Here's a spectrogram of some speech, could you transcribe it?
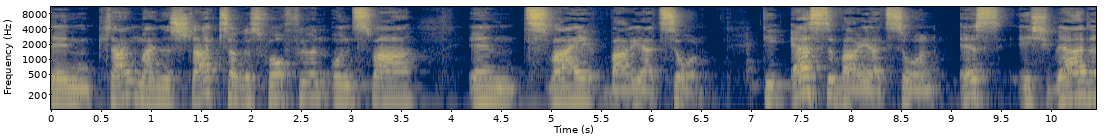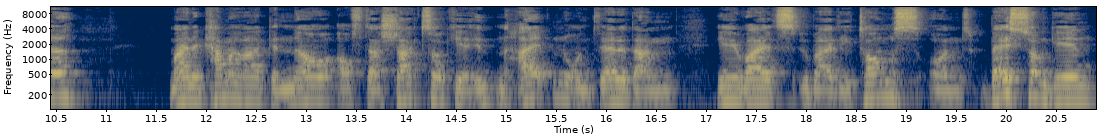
den Klang meines Schlagzeuges vorführen und zwar in zwei Variationen. Die erste Variation ist, ich werde meine Kamera genau auf das Schlagzeug hier hinten halten und werde dann jeweils über die Toms und Basstom gehen.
